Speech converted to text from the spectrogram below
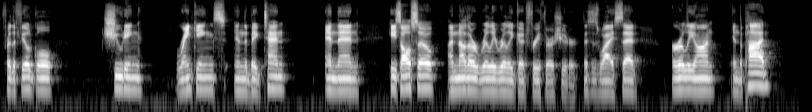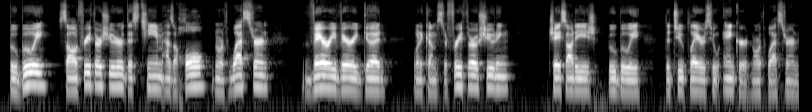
for the field goal shooting rankings in the Big Ten. And then He's also another really, really good free throw shooter. This is why I said early on in the pod, Boo Buie, solid free throw shooter. This team as a whole, Northwestern, very, very good when it comes to free throw shooting. Chase Audige, Boo Buie, the two players who anchor Northwestern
